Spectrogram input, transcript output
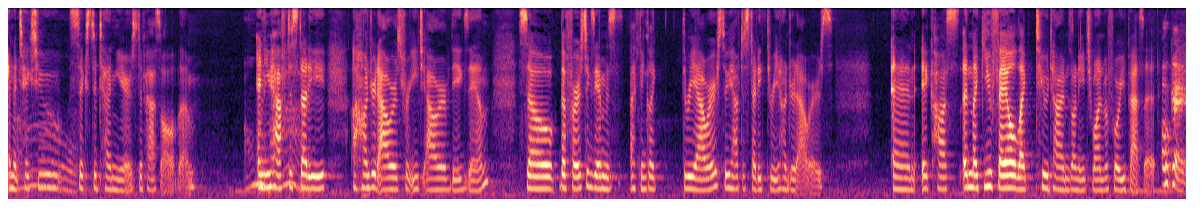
and it takes you Oh. six to ten years to pass all of them. Oh and you have to God. study 100 hours for each hour of the exam. So the first exam is, I think, like three hours, so you have to study 300 hours. And it costs, and like you fail like two times on each one before you pass it. Okay.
